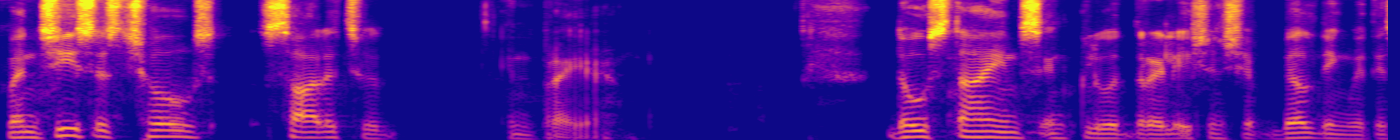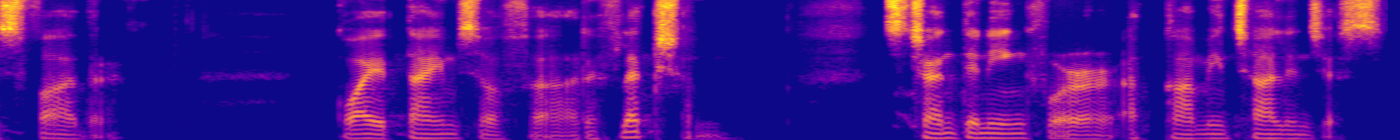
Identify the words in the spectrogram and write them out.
when Jesus chose solitude in prayer. Those times include relationship building with his Father, quiet times of uh, reflection, strengthening for upcoming challenges,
